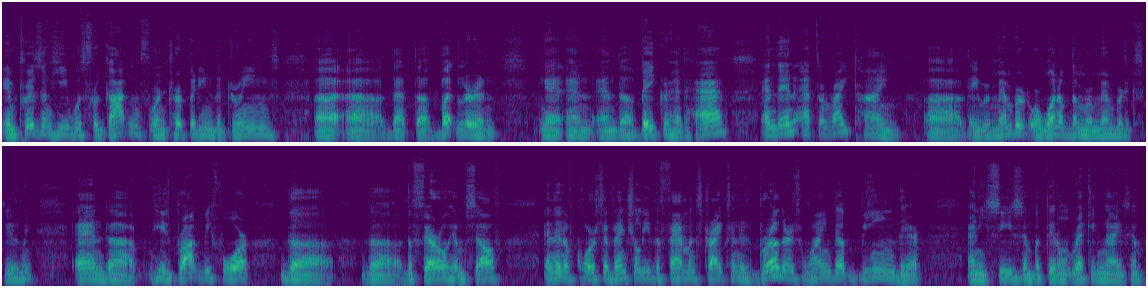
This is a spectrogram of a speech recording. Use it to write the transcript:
In prison, he was forgotten for interpreting the dreams uh, uh, that the butler and and and baker had had, and then at the right time, uh, they remembered, or one of them remembered, excuse me, and uh, he's brought before the the the pharaoh himself, and then of course eventually the famine strikes, and his brothers wind up being there, and he sees them, but they don't recognize him.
